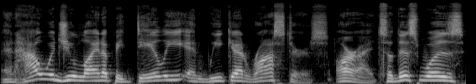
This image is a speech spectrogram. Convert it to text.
and how would you line up a daily and weekend rosters. All right, so this was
